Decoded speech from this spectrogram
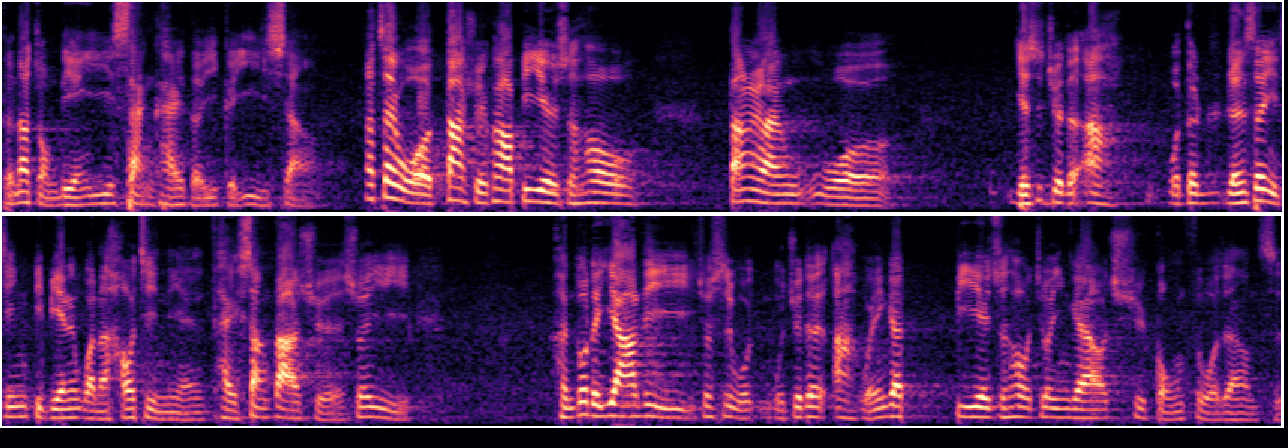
的那种涟漪散开的一个意象。那在我大学快要毕业的时候，当然我也是觉得啊，我的人生已经比别人晚了好几年才上大学，所以很多的压力就是我我觉得啊，我应该毕业之后就应该要去工作这样子。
